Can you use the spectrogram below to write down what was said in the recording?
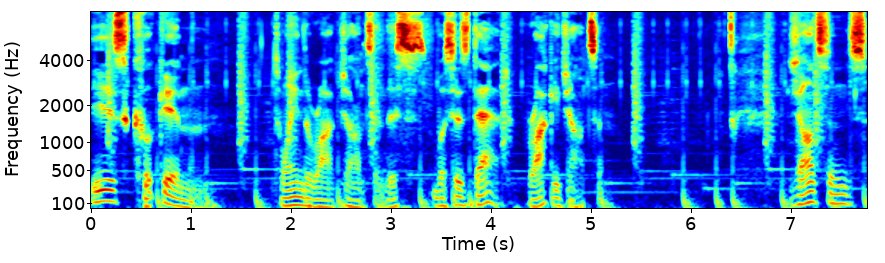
is cooking? Dwayne The Rock Johnson. This was his dad, Rocky Johnson. Johnson's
